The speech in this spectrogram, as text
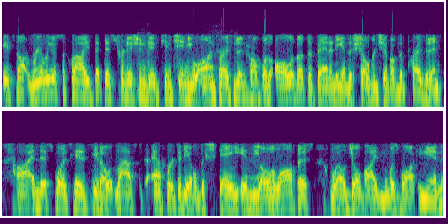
it's not really a surprise that this tradition did continue on. President Trump was all about the vanity and the showmanship of the president, uh, and this was his, you know, last effort to be able to stay in the Oval Office while Joe Biden was walking in.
